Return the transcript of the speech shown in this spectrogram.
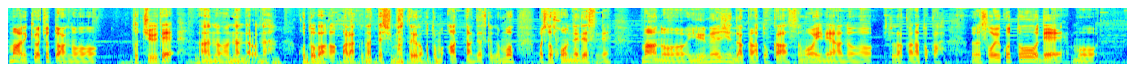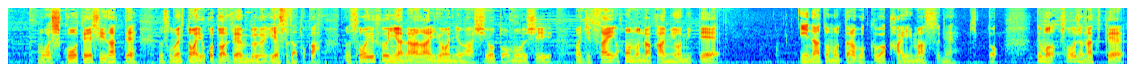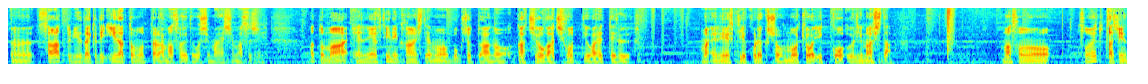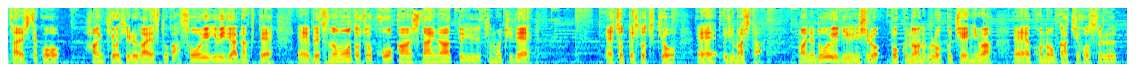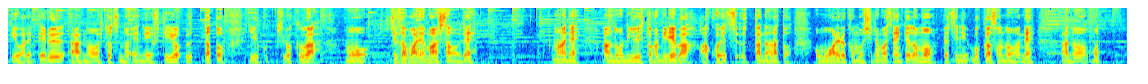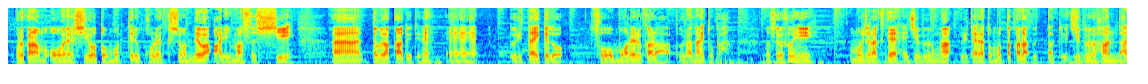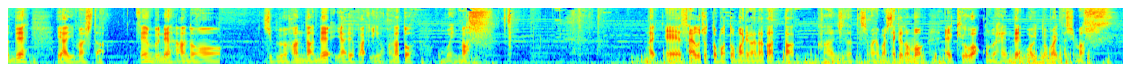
まあね今日はちょっとあの途中であのなんだろうな言葉が荒くなってしまったようなこともあったんですけども、まあ、ちょっと本音ですね。まああの有名人だからとかすごいねあの人だからとかそういうことでもうもう思考停止になってその人が言うことは全部イエスだとかそういう風にはならないようにはしようと思うし、まあ、実際本の中身を見ていいなと思ったら僕は買いますねきっと。でもそうじゃなくて、うん、さらっと見るだけでいいなと思ったらまあそれでおしまいしますし。あとまあ NFT に関しても僕ちょっとあのガチホガチホって言われてる、まあ、NFT コレクションも今日1個売りました。まあそのその人たちに対してこう反旗を翻すとかそういう意味ではなくて、えー、別のものとちょっと交換したいなという気持ちで、えー、ちょっと一つ今日、えー、売りました。まあねどういう理由にしろ僕のあのブロックチェーンには、えこのガチホするって言われてるあの一つの NFT を売ったという記録はもう刻まれましたのでまあねあの見る人が見ればあこいつ売ったんだなと思われるかもしれませんけども別に僕はそのねあのもこれからも応援しようと思ってるコレクションではありますしあでもだからといってね、えー、売りたいけどそう思われるから売らないとかそういうふうに思うんじゃなくて自分が売りたいなと思ったから売ったという自分判断でやりました。全部ねあのー、自分判断でやればいいのかなと思います。はい、えー、最後ちょっとまとまりがなかった感じになってしまいましたけども、えー、今日はこの辺でおいとまいたします。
